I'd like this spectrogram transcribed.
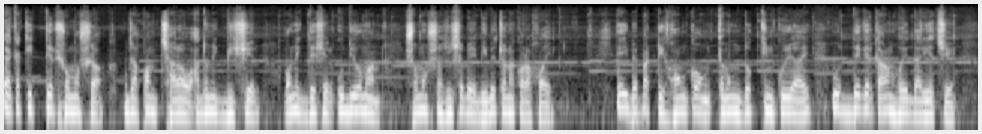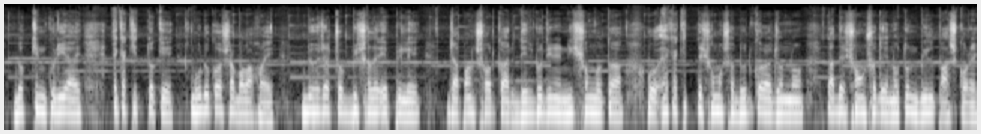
একাকিত্বের সমস্যা জাপান ছাড়াও আধুনিক বিশ্বের অনেক দেশের উদীয়মান সমস্যা হিসেবে বিবেচনা করা হয়। এই ব্যাপারটি হংকং এবং দক্ষিণ কোরিয়ায় উদ্বেগের কারণ হয়ে দাঁড়িয়েছে। দক্ষিণ কোরিয়ায় একাকিত্বকে গুডুকষা বলা হয়। দু হাজার চব্বিশ সালের এপ্রিলে জাপান সরকার দীর্ঘদিনের নিঃসঙ্গতা ও একাকিত্বের সমস্যা দূর করার জন্য তাদের সংসদে নতুন বিল পাশ করে।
